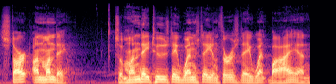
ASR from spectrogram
Start on Monday. So Monday, Tuesday, Wednesday, and Thursday went by, and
